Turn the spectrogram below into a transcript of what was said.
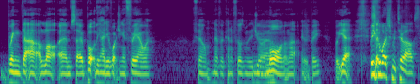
bring that out a lot. Um, so, but the idea of watching a three-hour film never kind of fills me with joy. No. More than that, it would be. But yeah, but you So- could watch them in two hours.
